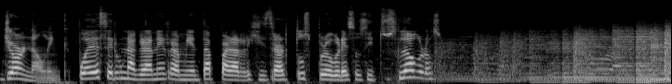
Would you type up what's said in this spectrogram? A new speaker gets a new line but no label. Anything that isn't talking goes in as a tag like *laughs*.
Journaling puede ser una gran herramienta para registrar tus progresos y tus logros.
